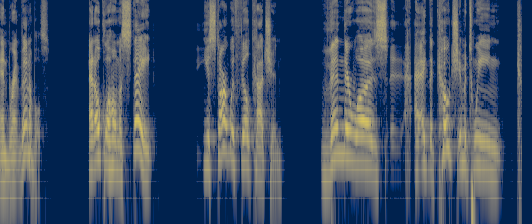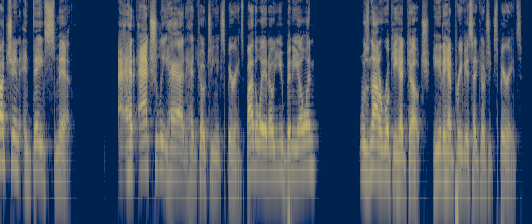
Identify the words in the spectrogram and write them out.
and Brent Venables. At Oklahoma State, you start with Phil Cutchin. Then there was I, the coach in between Cutchin and Dave Smith had actually had head coaching experience. By the way, at OU, Bennie Owen was not a rookie head coach. He had had previous head coach experience.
